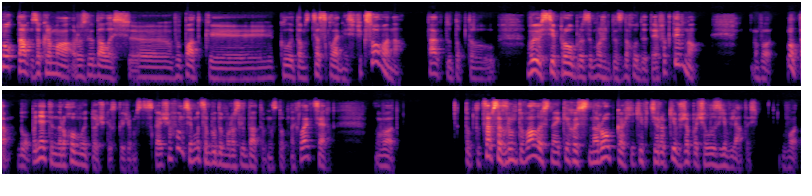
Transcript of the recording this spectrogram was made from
Ну, там, зокрема, розглядались е, випадки, коли там ця складність фіксована. Так? Тобто, ви ось ці прообрази можете знаходити ефективно. Вот. Ну, там було поняття нерухомої точки, скажімо, стискаючої функції. Ми це будемо розглядати в наступних лекціях. Вот. Тобто, це все ґрунтувалось на якихось наробках, які в ті роки вже почали з'являтись. Вот.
